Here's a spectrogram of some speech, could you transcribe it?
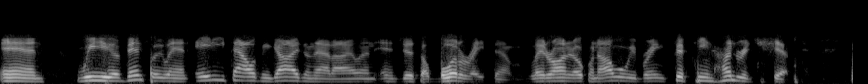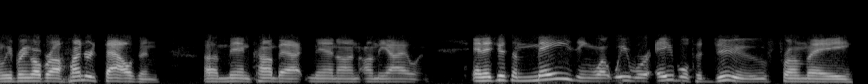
And we eventually land 80,000 guys on that island and just obliterate them. Later on in Okinawa, we bring 1,500 ships, and we bring over a 100,000 uh, men, combat men, on on the island. And it's just amazing what we were able to do from a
